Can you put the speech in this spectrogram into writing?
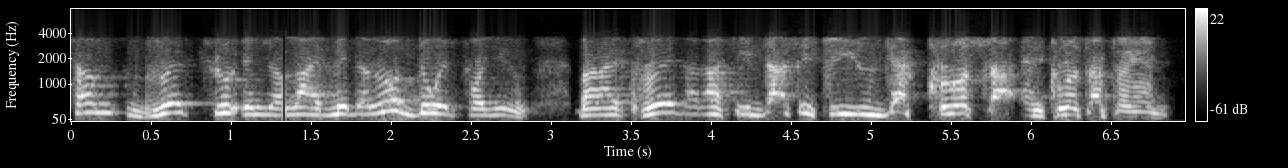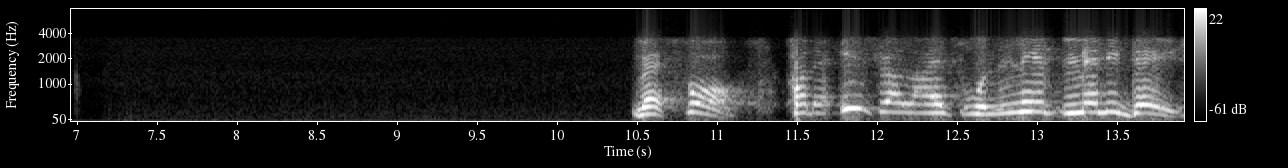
some breakthrough in your life, may the Lord do it for you. But I pray that as He does it to you, get closer and closer to Him. Verse 4 For the Israelites will live many days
